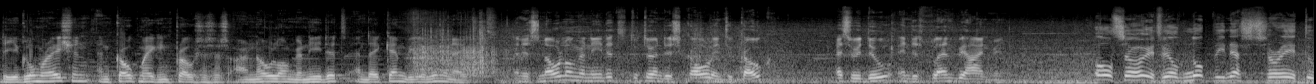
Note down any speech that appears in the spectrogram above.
The agglomeration and coke making processes are no longer needed and they can be eliminated. And it's no longer needed to turn this coal into coke, as we do in this plant behind me. Also, it will not be necessary to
